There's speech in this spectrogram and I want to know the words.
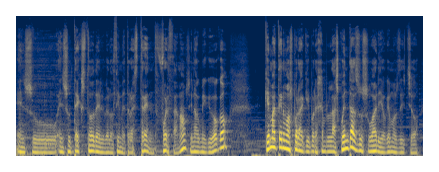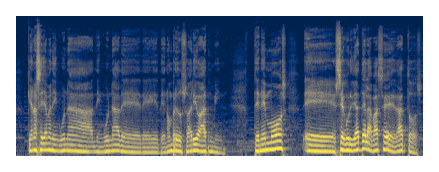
en su, en su texto del velocímetro, strength, fuerza, ¿no? Si no me equivoco. ¿Qué más tenemos por aquí? Por ejemplo, las cuentas de usuario que hemos dicho. Que no se llama ninguna, ninguna de, nombre de usuario admin. Tenemos eh, seguridad de la base de datos.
